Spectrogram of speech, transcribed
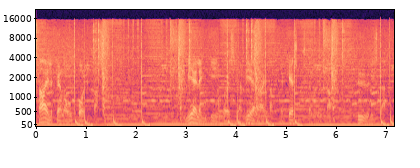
Style Fellow Podcast. Mielenkiintoisia vieraita ja keskusteluita tyylistä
